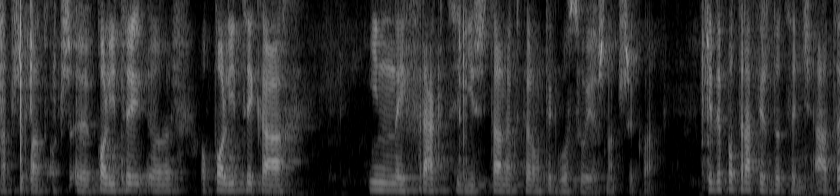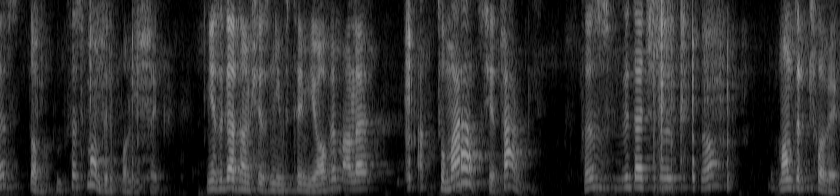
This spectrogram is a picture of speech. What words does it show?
na przykład o, e, polity, e, o politykach innej frakcji niż ta, na którą ty głosujesz, na przykład. Kiedy potrafisz docenić, a to jest, to, to jest mądry polityk. Nie zgadzam się z nim w tym i owym, ale a, tu ma rację, tak. To jest widać, że no, mądry człowiek.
